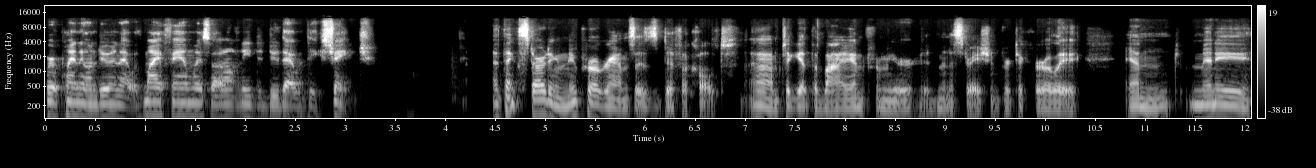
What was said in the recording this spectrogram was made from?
we're planning on doing that with my family so i don't need to do that with the exchange i think starting new programs is difficult um, to get the buy-in from your administration particularly and many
